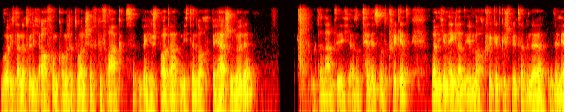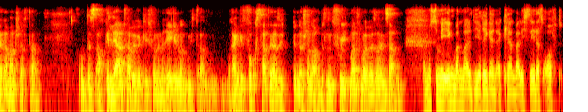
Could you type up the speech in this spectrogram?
wurde ich dann natürlich auch vom Kommentatorenchef gefragt, welche Sportarten ich denn noch beherrschen würde. Und da nannte ich also Tennis und Cricket, weil ich in England eben auch Cricket gespielt habe, in der, in der Lehrermannschaft da. Und das auch gelernt habe, wirklich von den Regeln und mich da reingefuchst hatte. Also ich bin da schon auch ein bisschen ein Freak manchmal bei solchen Sachen. Da musst du mir irgendwann mal die Regeln erklären, weil ich sehe das oft.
